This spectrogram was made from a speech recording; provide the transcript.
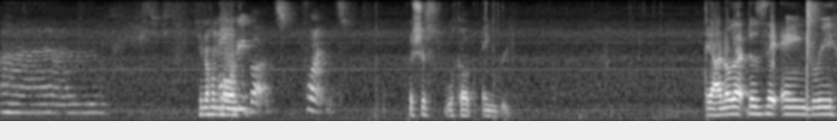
Um, You don't know. Angry Birds friends. Let's just look up angry. Yeah, I know that doesn't say angry,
